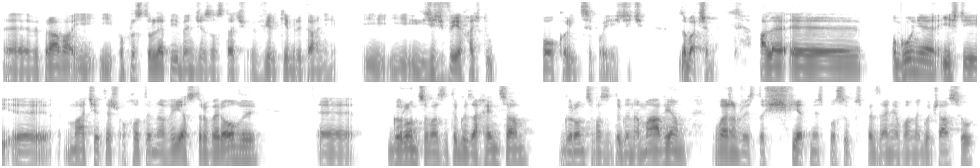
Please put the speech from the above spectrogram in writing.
e, wyprawa i, i po prostu lepiej będzie zostać w Wielkiej Brytanii i, i, i gdzieś wyjechać tu po okolicy, pojeździć. Zobaczymy. Ale e, ogólnie, jeśli e, macie też ochotę na wyjazd rowerowy, e, gorąco Was do tego zachęcam gorąco Was do tego namawiam. Uważam, że jest to świetny sposób spędzania wolnego czasu,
